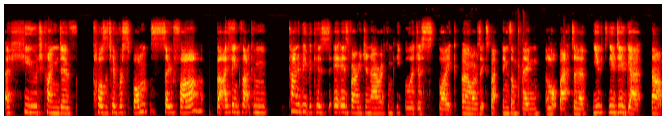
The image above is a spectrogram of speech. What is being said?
a huge kind of positive response so far, but I think that can kind of be because it is very generic and people are just like, oh, I was expecting something a lot better. You you do get that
